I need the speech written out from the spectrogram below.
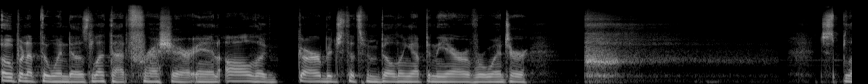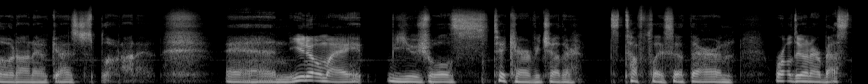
Open up the windows, let that fresh air in. All the garbage that's been building up in the air over winter. Just blow it on out, guys. Just blow it on out. And you know my usuals. Take care of each other. It's a tough place out there, and we're all doing our best.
